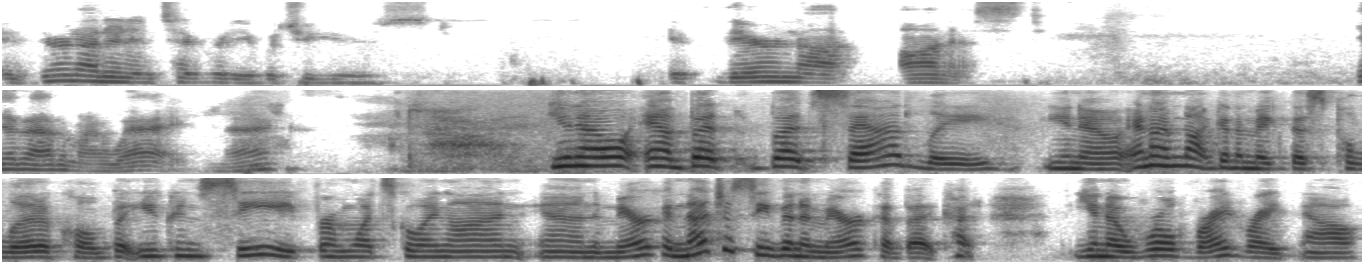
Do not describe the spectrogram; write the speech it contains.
if they're not in integrity, which you used, if they're not honest, get out of my way. Next you know and but but sadly you know and i'm not going to make this political but you can see from what's going on in america not just even america but you know worldwide right now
